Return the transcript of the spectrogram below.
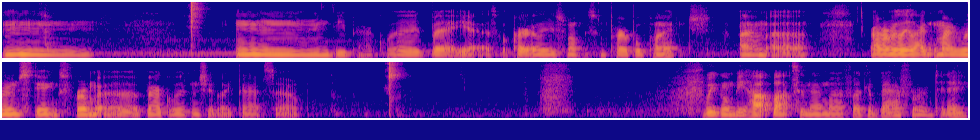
Mmm. Mmm, deep backwood. But yeah, so currently smoking some purple punch. I'm uh I don't really like my room stinks from uh, backwoods and shit like that. So we gonna be hotboxing that motherfucking bathroom today.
